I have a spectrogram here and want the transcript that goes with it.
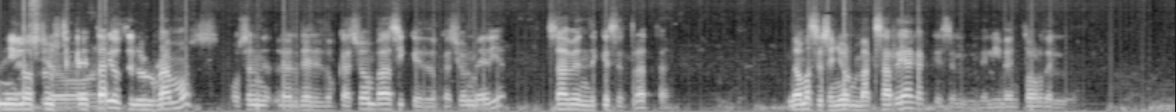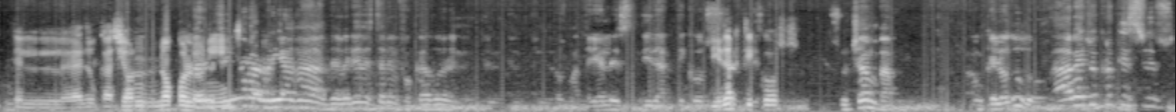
ni los subsecretarios de los ramos, o sea, de educación básica y de educación media, saben de qué se trata. Nada más el señor Max Arriaga, que es el, inventor del, de la educación no colonial. el señor Arriaga debería de estar enfocado en, los materiales didácticos. Didácticos. Su chamba, aunque lo dudo. A ver, yo creo que eso es...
